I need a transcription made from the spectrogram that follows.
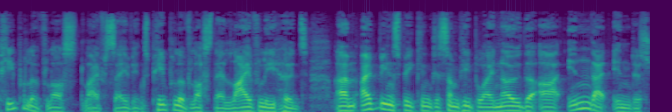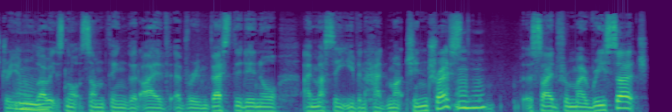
People have lost life savings. People have lost their livelihoods. Um, I've been speaking to some people I know that are in that industry, and mm. although it's not something that I've ever invested in, or I must say even had much interest, mm-hmm. aside from my research,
